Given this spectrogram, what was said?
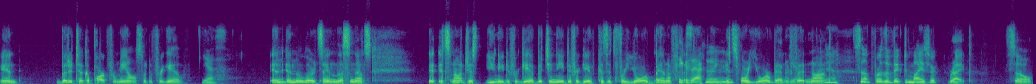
And, but it took a part for me also to forgive. Yes. And, and the Lord saying, listen, that's, it, it's not just you need to forgive, but you need to forgive because it's for your benefit. Exactly. It's for your benefit, not Yeah, it's not for the victimizer. right. So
